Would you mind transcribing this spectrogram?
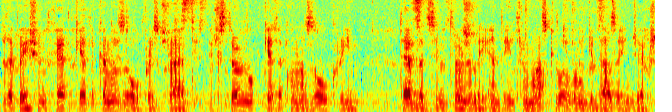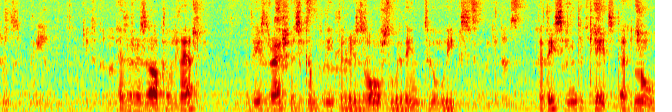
The patient had ketoconazole prescribed, external ketoconazole cream, tablets internally and intramuscular longidaza injections. As a result of that, these rashes completely resolved within two weeks. This indicates that not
